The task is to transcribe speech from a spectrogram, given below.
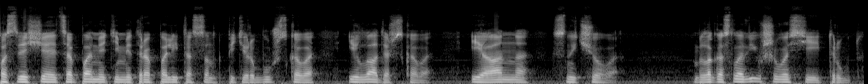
посвящается памяти митрополита Санкт-Петербургского и Ладожского Иоанна Снычева, благословившего сей труд.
